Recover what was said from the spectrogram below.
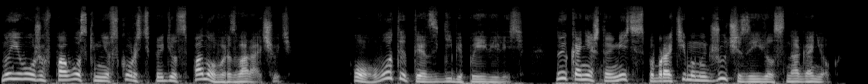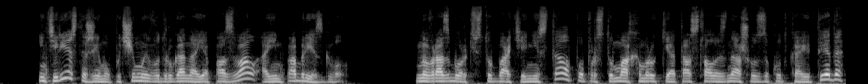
но его уже в повозке мне в скорости придется по новой разворачивать. О, вот и Тед с Гиби появились. Ну и, конечно, вместе с побратимом и Джучи заявился на огонек. Интересно же ему, почему его другана я позвал, а им побрезговал. Но в разборке вступать я не стал, попросту махом руки отослал из нашего закутка и Теда,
